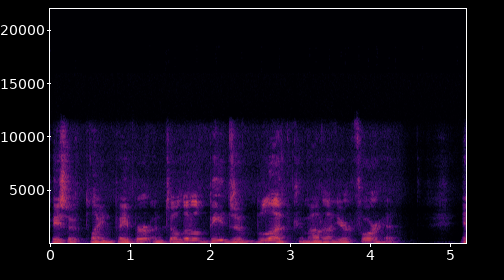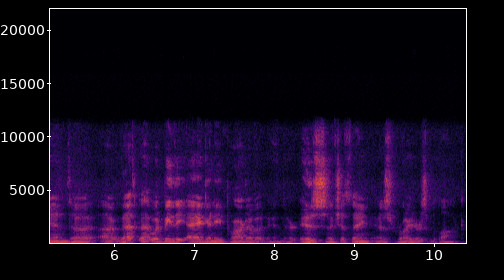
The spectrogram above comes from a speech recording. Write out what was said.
piece of plain paper until little beads of blood come out on your forehead. And uh, uh, that, that would be the agony part of it, and there is such a thing as writer's block.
